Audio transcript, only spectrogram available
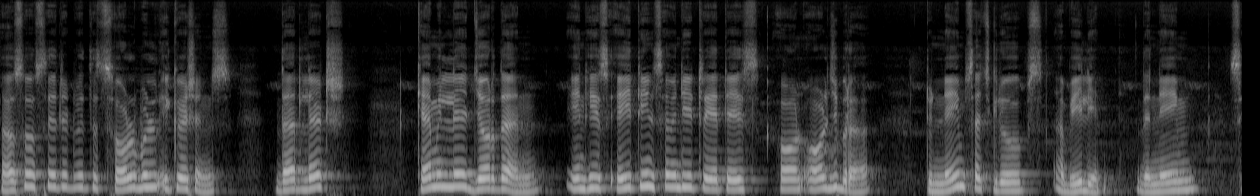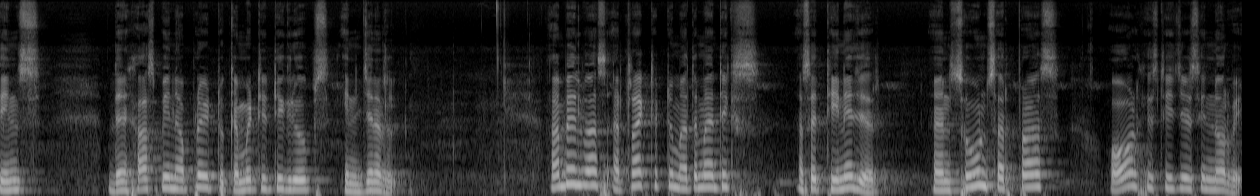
associated with the solvable equations that led Camille Jordan in his 1870 treatise on algebra to name such groups abelian. The name since then has been applied to commutative groups in general. Abel was attracted to mathematics as a teenager and soon surpassed all his teachers in Norway.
